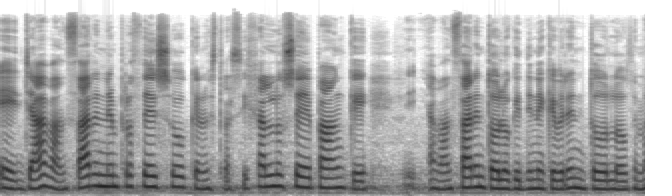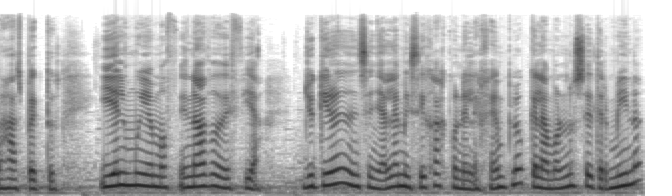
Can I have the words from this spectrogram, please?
eh, ya avanzar en el proceso, que nuestras hijas lo sepan, que eh, avanzar en todo lo que tiene que ver en todos los demás aspectos. Y él muy emocionado decía, yo quiero enseñarle a mis hijas con el ejemplo que el amor no se termina,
